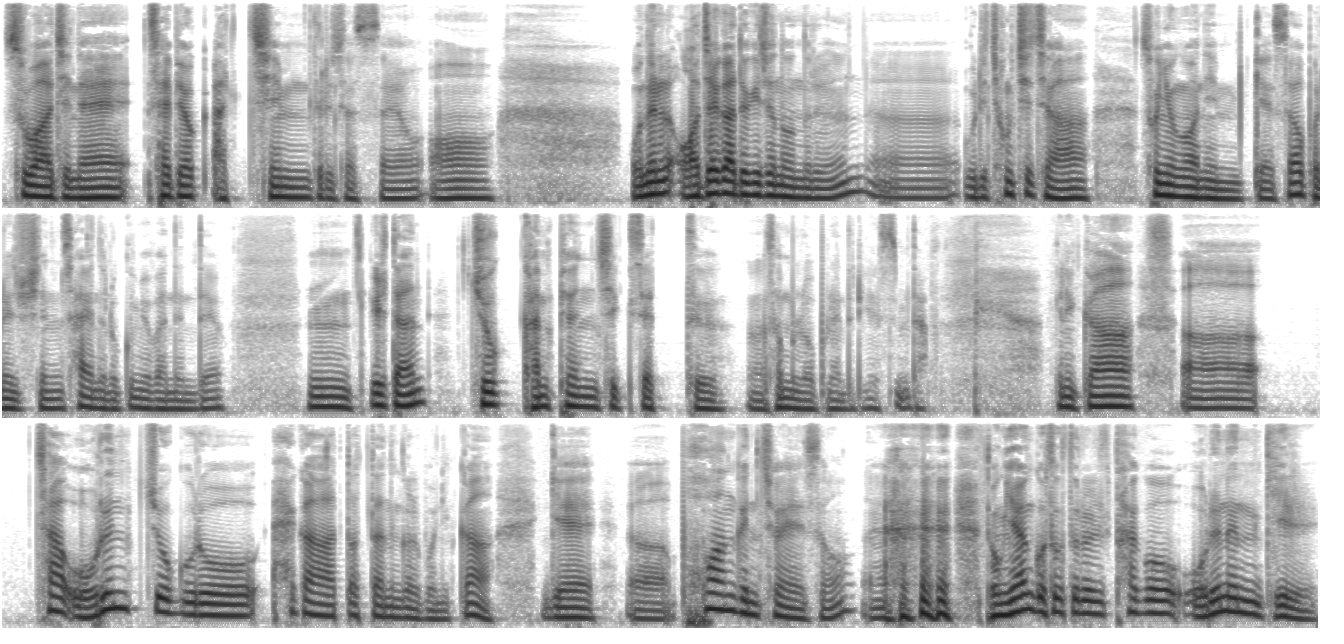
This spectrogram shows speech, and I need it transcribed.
수아진의 새벽 아침 들으셨어요. 어, 오늘 어제가 되기 전 오늘은, 어, 우리 청취자 송영원님께서 보내주신 사연으로 꾸며봤는데요. 음, 일단 죽 간편식 세트 어, 선물로 보내드리겠습니다. 그러니까, 어, 차 오른쪽으로 해가 떴다는 걸 보니까 이게 어, 포항 근처에서 동해안 고속도로를 타고 오르는 길이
